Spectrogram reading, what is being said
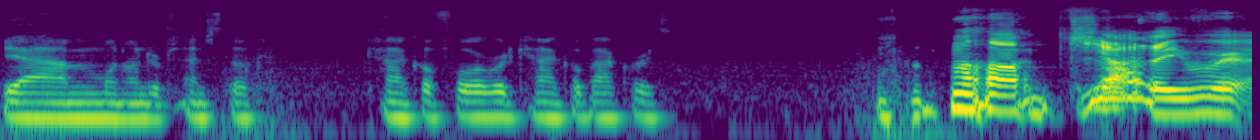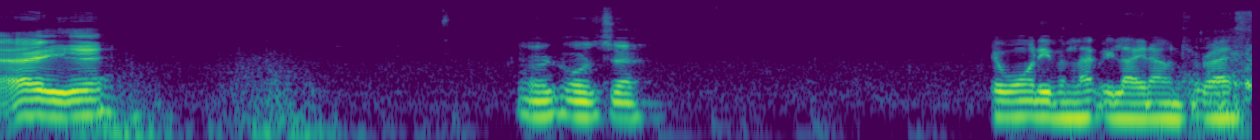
Yeah, I'm 100% stuck. Can't go forward, can't go backwards. Oh, Johnny, where are you? Where goes you? It won't even let me lie down to rest.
